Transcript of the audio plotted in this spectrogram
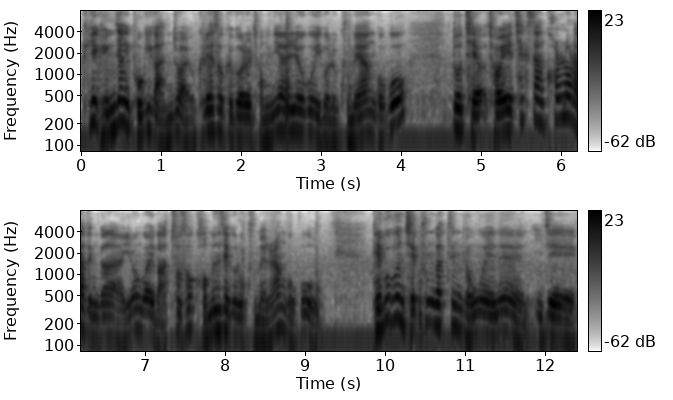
그게 굉장히 보기가 안 좋아요. 그래서 그거를 정리하려고 이거를 구매한 거고 또 제, 저의 책상 컬러라든가 이런 거에 맞춰서 검은색으로 구매를 한 거고 대부분 제품 같은 경우에는 이제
